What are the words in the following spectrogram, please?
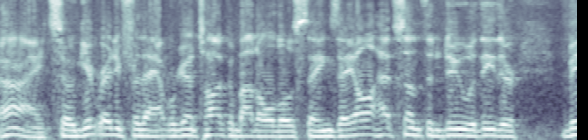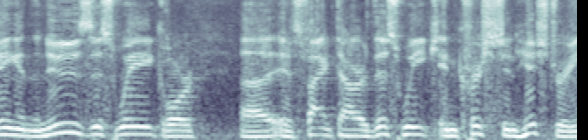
All right, so get ready for that. We're going to talk about all those things. They all have something to do with either being in the news this week or, uh, in fact, our This Week in Christian History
